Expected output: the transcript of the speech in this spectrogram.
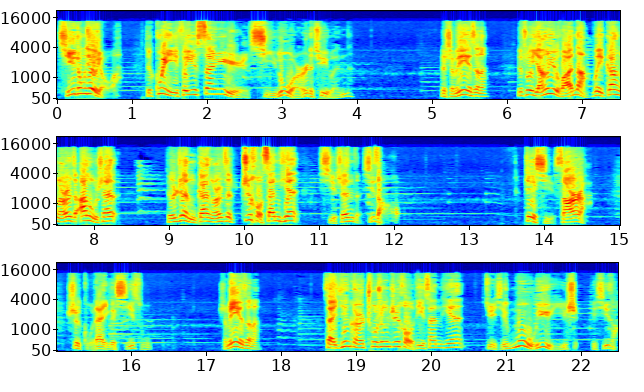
其中就有啊，这贵妃三日喜鹿儿的趣闻呢。这什么意思呢？就说杨玉环呢为干儿子安禄山，就认干儿子之后三天洗身子洗澡。这个洗三儿啊，是古代一个习俗，什么意思呢？在婴儿出生之后第三天举行沐浴仪式，去洗澡，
